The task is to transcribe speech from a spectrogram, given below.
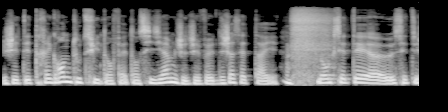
j'étais très grande tout de suite en fait. En sixième, j'avais déjà cette taille. Donc c'était, euh, c'était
